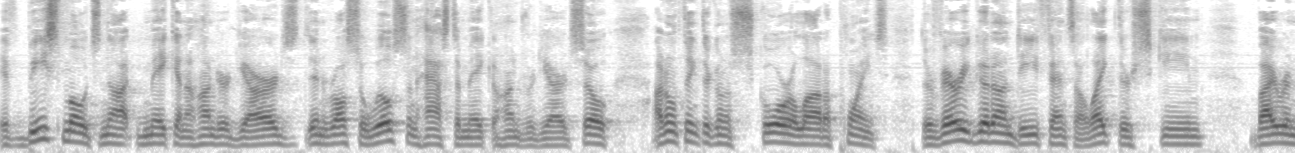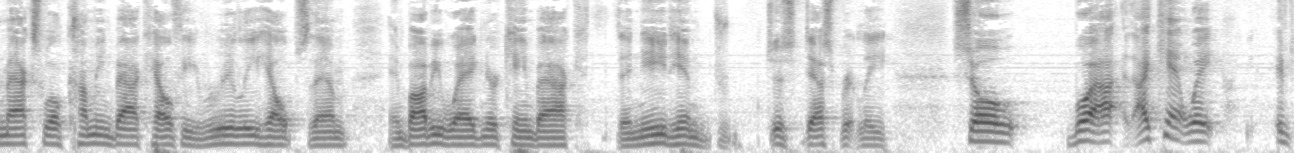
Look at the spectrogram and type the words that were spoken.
If beast mode's not making hundred yards, then Russell Wilson has to make hundred yards. So I don't think they're going to score a lot of points. They're very good on defense. I like their scheme. Byron Maxwell coming back healthy really helps them, and Bobby Wagner came back. They need him just desperately. So boy, I, I can't wait. If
